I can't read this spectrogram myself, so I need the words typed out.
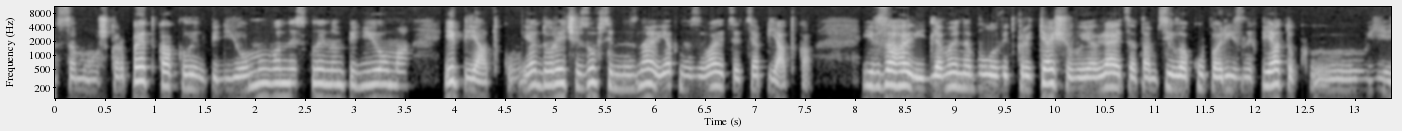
самого шкарпетка, клин підйому, вони з клином підйома, і п'ятку. Я, до речі, зовсім не знаю, як називається ця п'ятка. І взагалі для мене було відкриття, що виявляється, там ціла купа різних п'яток е, є.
